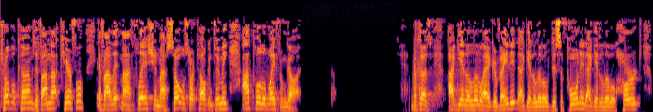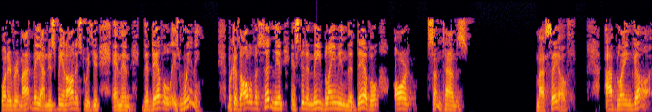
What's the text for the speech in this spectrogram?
trouble comes, if I'm not careful, if I let my flesh and my soul start talking to me, I pull away from God. because I get a little aggravated, I get a little disappointed, I get a little hurt, whatever it might be. I'm just being honest with you. And then the devil is winning. Because all of a sudden then, instead of me blaming the devil or sometimes myself, I blame God.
